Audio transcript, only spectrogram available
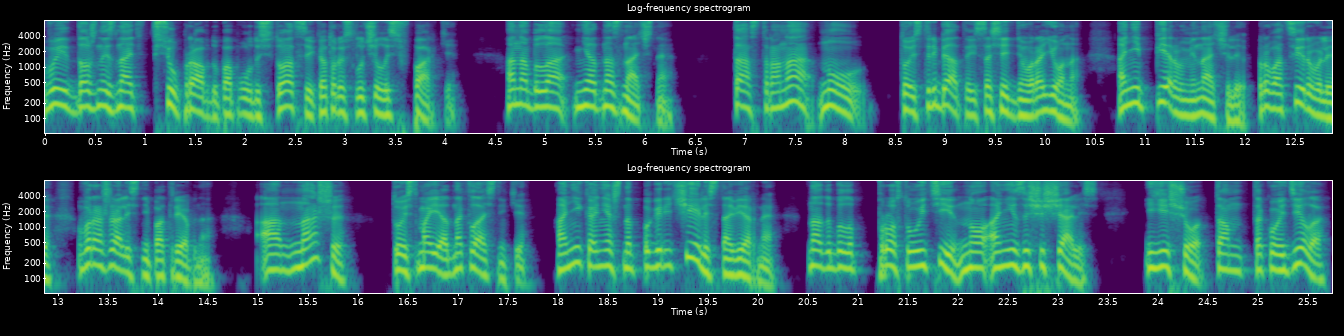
Вы должны знать всю правду по поводу ситуации, которая случилась в парке. Она была неоднозначная. Та страна, ну, то есть ребята из соседнего района, они первыми начали, провоцировали, выражались непотребно. А наши то есть мои одноклассники. Они, конечно, погорячились, наверное. Надо было просто уйти, но они защищались. И еще, там такое дело,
